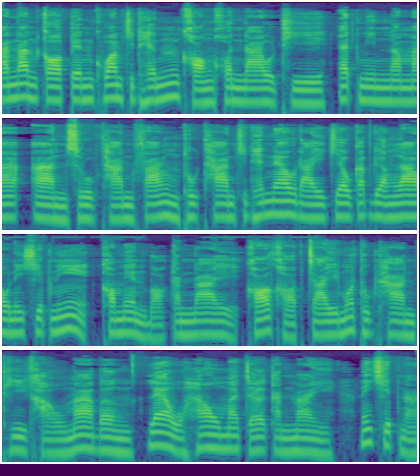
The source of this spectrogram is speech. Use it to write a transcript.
อันนั่นก็เป็นความคิดเห็นของคนดาวทีแอดมินนำมาอ่านสรุปทานฟัง ทุกทานคิดเห็นแนวใดเกี่ยวกับเรื่องเล่าในคลิปนี้ คอมเมนต์บอกกันได้ ขอขอบใจมดทุกทานที่เขามาเบิง แล้วเฮามาเจอกันใหม่ ในคลิปหน้า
